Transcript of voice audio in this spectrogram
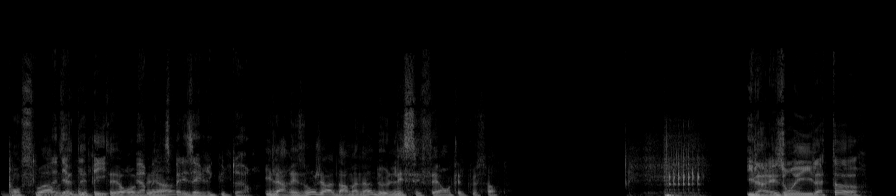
Bonsoir, vous êtes député européen. pas les agriculteurs. Il a raison, Gérald Darmanin, de laisser faire en quelque sorte Il a raison et il a tort.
